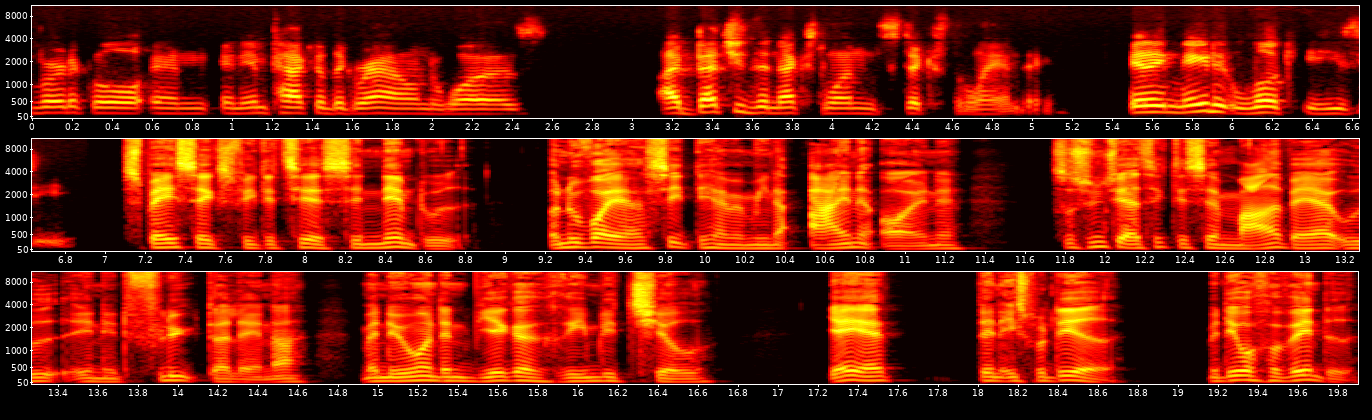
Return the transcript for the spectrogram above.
vertical and, and impacted the ground was I bet you the next one sticks the landing. It made it look easy. SpaceX fik det til at se nemt ud, og nu hvor jeg har set det her med mine egne øjne, så synes jeg altså ikke, det ser meget værre ud end et fly, der lander. Manøvren, den virker rimelig chill. Ja, ja, den eksploderede, men det var forventet.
